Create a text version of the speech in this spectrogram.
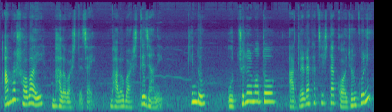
আমরা সবাই ভালোবাসতে চাই, ভালোবাসতে জানি। কিন্তু উজ্জ্বলের মতো আগলে রাখার চেষ্টা কয়জন করি?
